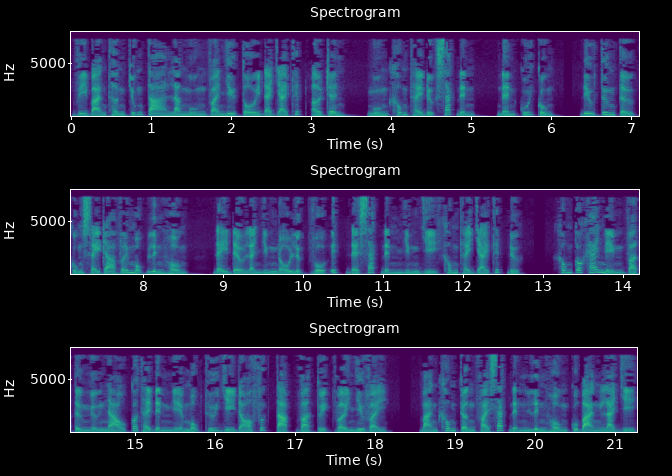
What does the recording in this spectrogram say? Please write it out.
Vì bản thân chúng ta là nguồn và như tôi đã giải thích ở trên, nguồn không thể được xác định, nên cuối cùng, điều tương tự cũng xảy ra với một linh hồn, đây đều là những nỗ lực vô ích để xác định những gì không thể giải thích được. Không có khái niệm và từ ngữ nào có thể định nghĩa một thứ gì đó phức tạp và tuyệt vời như vậy. Bạn không cần phải xác định linh hồn của bạn là gì,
